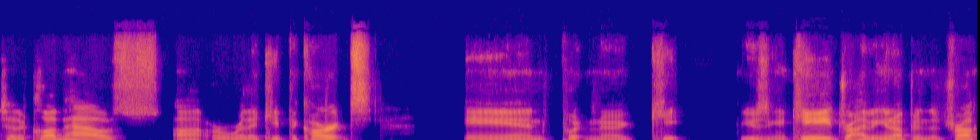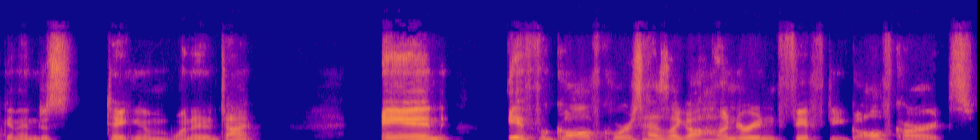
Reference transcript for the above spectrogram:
to the clubhouse uh or where they keep the carts and putting a key using a key, driving it up into the truck, and then just taking them one at a time. And if a golf course has like 150 golf carts,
